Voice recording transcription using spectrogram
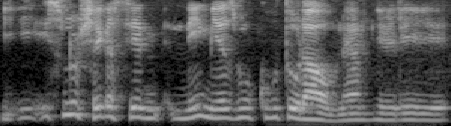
E isso não chega a ser nem mesmo cultural. Né? Ele,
